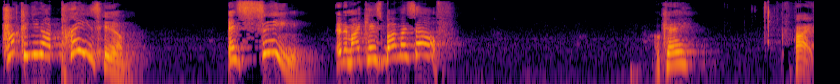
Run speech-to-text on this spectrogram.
How can you not praise Him and sing? And in my case, by myself. Okay? All right.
